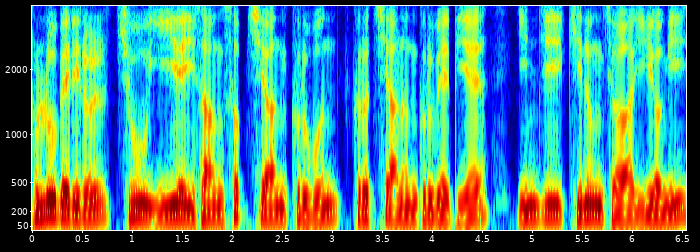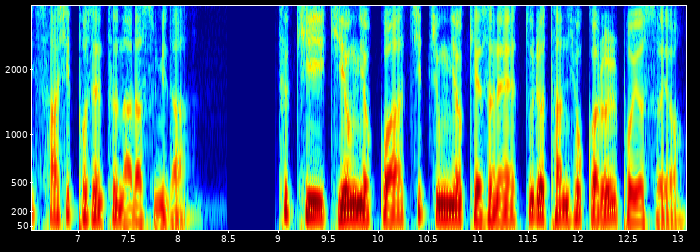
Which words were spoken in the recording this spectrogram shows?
블루베리를 주 2회 이상 섭취한 그룹은 그렇지 않은 그룹에 비해 인지 기능 저하 위험이 40% 낮았습니다. 특히 기억력과 집중력 개선에 뚜렷한 효과를 보였어요.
